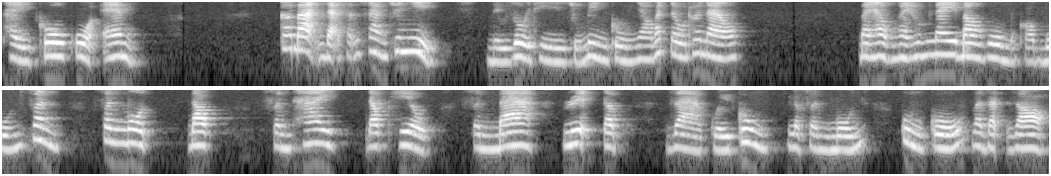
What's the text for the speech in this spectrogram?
Thầy cô của em. Các bạn đã sẵn sàng chưa nhỉ? Nếu rồi thì chúng mình cùng nhau bắt đầu thôi nào. Bài học ngày hôm nay bao gồm có 4 phần. Phần 1 đọc, phần 2 đọc hiểu, phần 3 luyện tập và cuối cùng là phần 4 củng cố và dặn dò.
